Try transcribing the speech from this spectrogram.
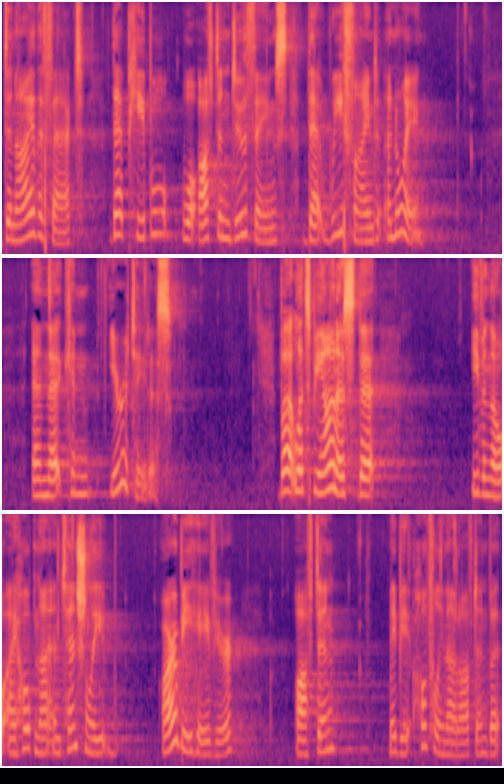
deny the fact that people will often do things that we find annoying and that can irritate us. But let's be honest that even though I hope not intentionally, our behavior often, maybe hopefully not often, but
